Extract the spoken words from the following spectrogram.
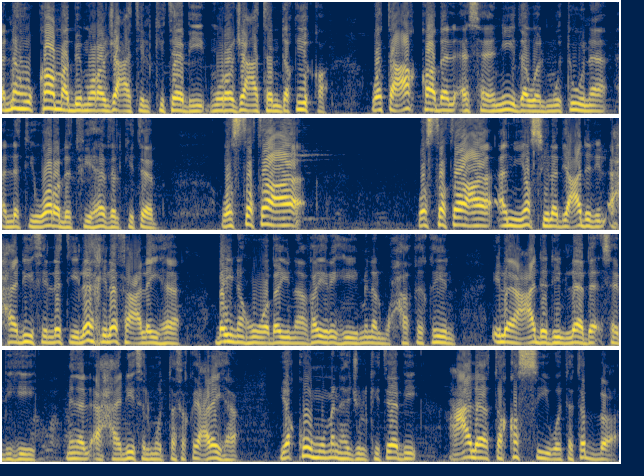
أنه قام بمراجعة الكتاب مراجعة دقيقة وتعقب الأسانيد والمتون التي وردت في هذا الكتاب. واستطاع واستطاع أن يصل بعدد الأحاديث التي لا خلاف عليها بينه وبين غيره من المحققين إلى عدد لا بأس به من الأحاديث المتفق عليها. يقوم منهج الكتاب على تقصي وتتبع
